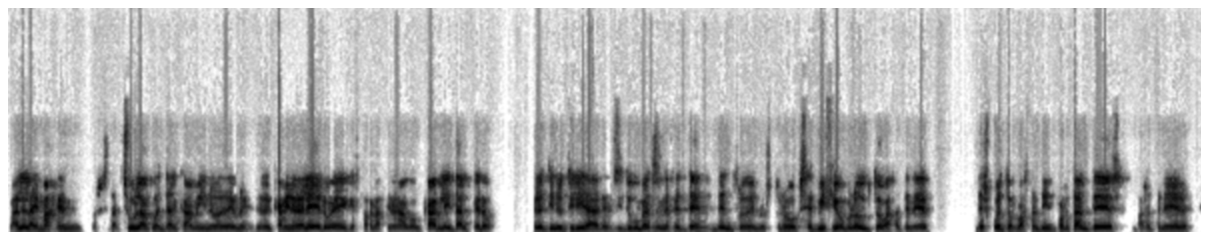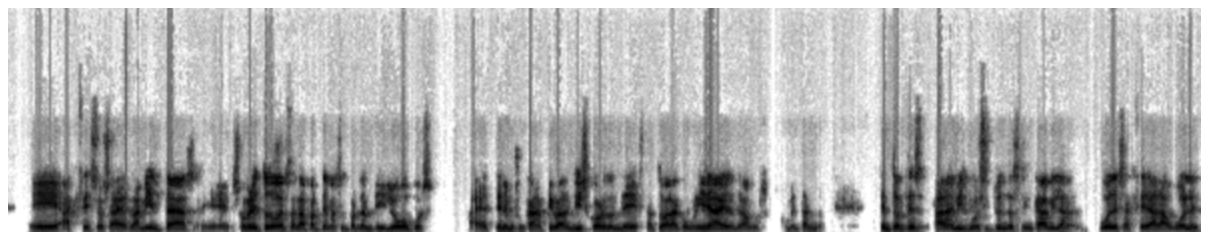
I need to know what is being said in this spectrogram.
¿Vale? La imagen pues, está chula, cuenta el camino, del camino del héroe, que está relacionado con cable y tal, pero, pero tiene utilidad. si tú compras NFT, dentro de nuestro servicio o producto vas a tener descuentos bastante importantes, vas a tener eh, accesos a herramientas, eh, sobre todo esa es la parte más importante. Y luego, pues, eh, tenemos un canal privado en Discord donde está toda la comunidad y donde vamos comentando. Entonces, ahora mismo, si tú entras en Kabila, puedes acceder a la wallet,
